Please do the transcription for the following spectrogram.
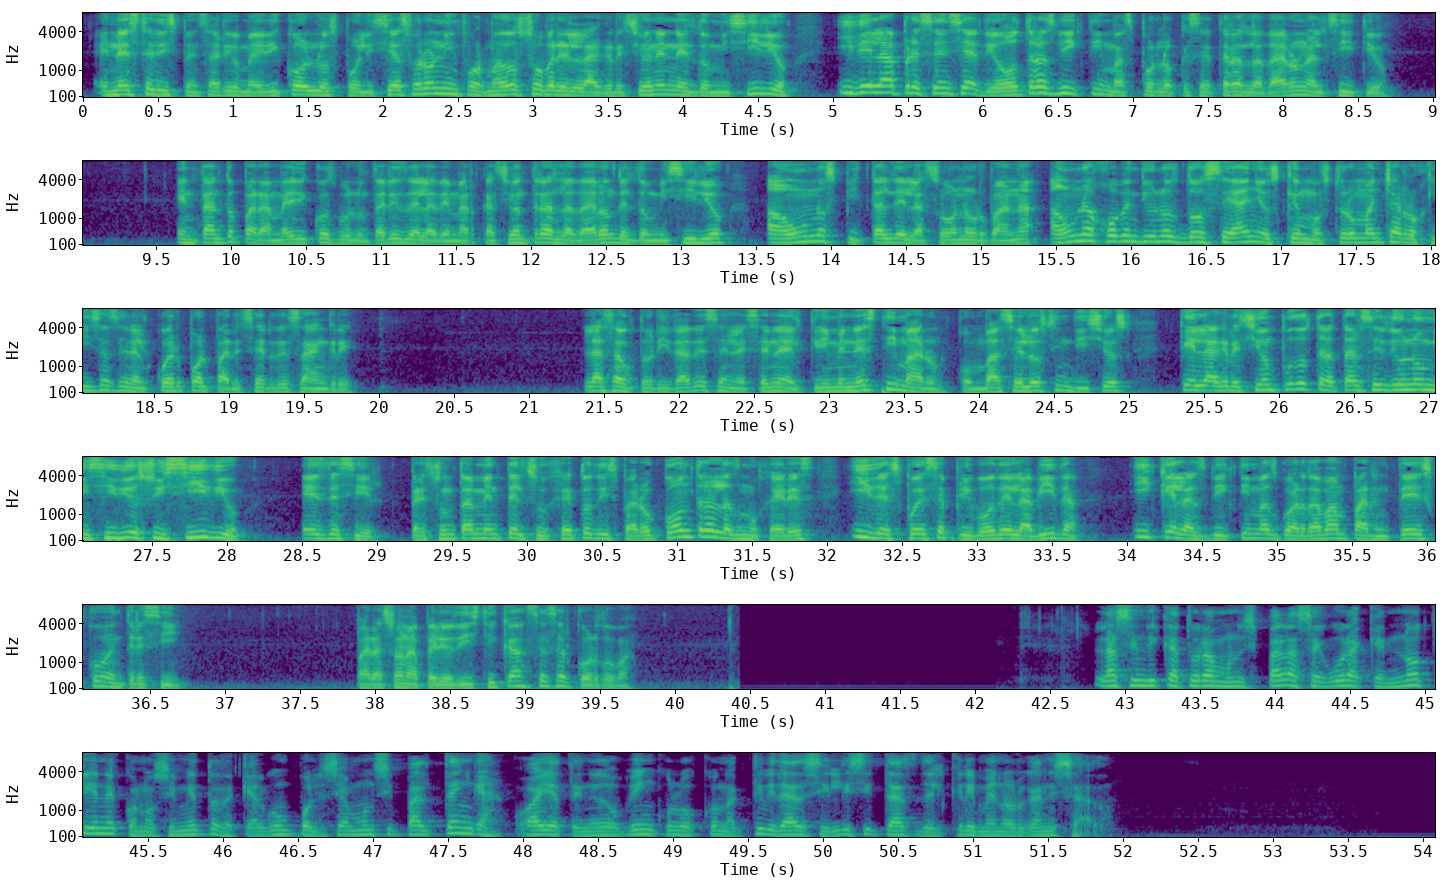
En este dispensario médico, los policías fueron informados sobre la agresión en el domicilio y de la presencia de otras víctimas, por lo que se trasladaron al sitio. En tanto, paramédicos voluntarios de la demarcación trasladaron del domicilio a un hospital de la zona urbana a una joven de unos 12 años que mostró manchas rojizas en el cuerpo al parecer de sangre. Las autoridades en la escena del crimen estimaron, con base a los indicios, que la agresión pudo tratarse de un homicidio-suicidio, es decir, presuntamente el sujeto disparó contra las mujeres y después se privó de la vida, y que las víctimas guardaban parentesco entre sí. Para Zona Periodística, César Córdoba. La sindicatura municipal asegura que no tiene conocimiento de que algún policía municipal tenga o haya tenido vínculo con actividades ilícitas del crimen organizado.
